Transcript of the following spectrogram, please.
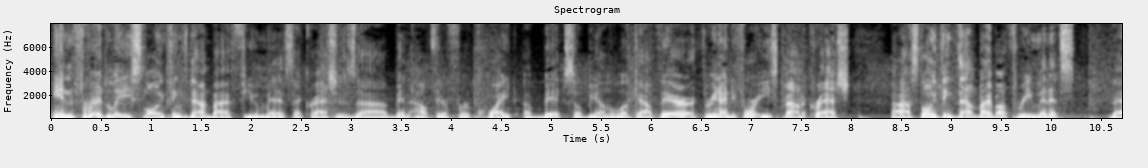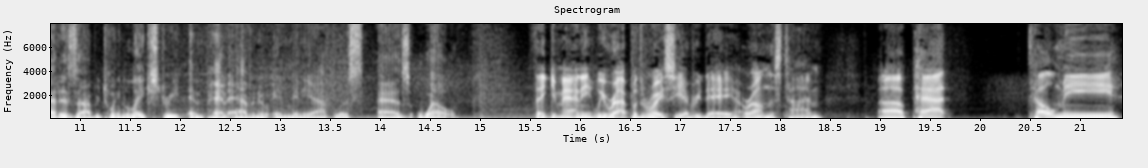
in Fridley, slowing things down by a few minutes. That crash has uh, been out there for quite a bit, so be on the lookout there. 394 eastbound, a crash, uh, slowing things down by about three minutes. That is uh, between Lake Street and Penn Avenue in Minneapolis as well. Thank you, Manny. We wrap with Reusse every day around this time. Uh, Pat, tell me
